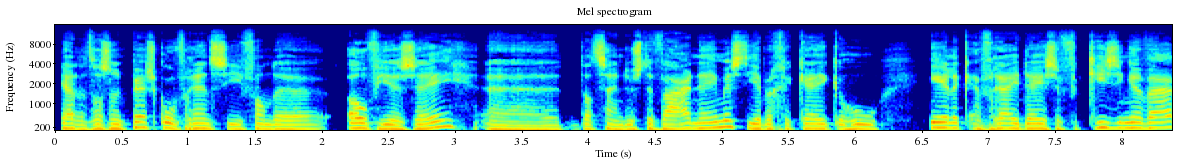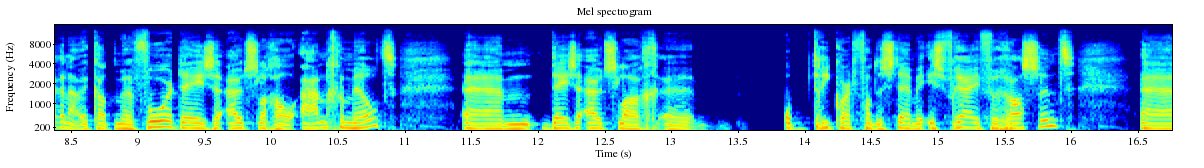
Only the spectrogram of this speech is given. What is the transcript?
Ja, dat was een persconferentie van de OVSE. Uh, dat zijn dus de waarnemers. Die hebben gekeken hoe eerlijk en vrij deze verkiezingen waren. Nou, ik had me voor deze uitslag al aangemeld. Um, deze uitslag uh, op driekwart van de stemmen is vrij verrassend. Uh,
